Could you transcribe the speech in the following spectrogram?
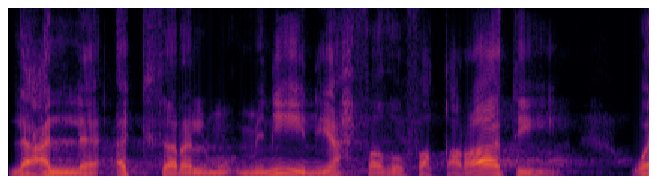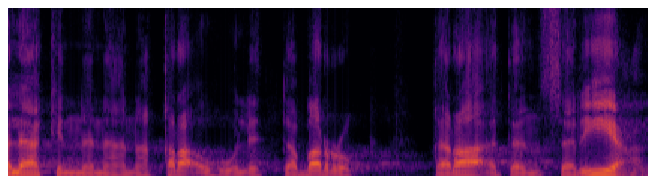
لعل أكثر المؤمنين يحفظ فقراته ولكننا نقرأه للتبرك قراءة سريعة.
